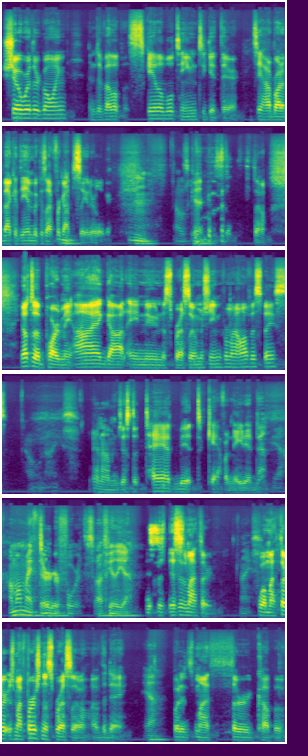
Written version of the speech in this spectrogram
show where they're going, and develop a scalable team to get there. See how I brought it back at the end because I forgot to say it earlier. Mm. That was good. so you have to pardon me. I got a new Nespresso machine for my office space, Oh, nice. and I'm just a tad bit caffeinated. Yeah. I'm on my third or fourth, so I feel you. This is this is my third. Nice. Well, my third is my first Nespresso of the day, yeah. but it's my third cup of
